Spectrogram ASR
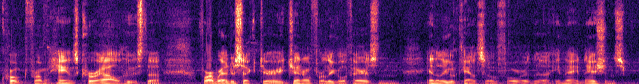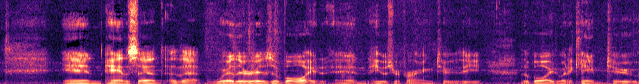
quote from Hans Corell, who's the former Undersecretary General for Legal Affairs and, and the Legal Counsel for the United Nations. And Hans said that where there is a void, and he was referring to the the void when it came to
